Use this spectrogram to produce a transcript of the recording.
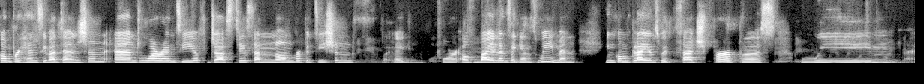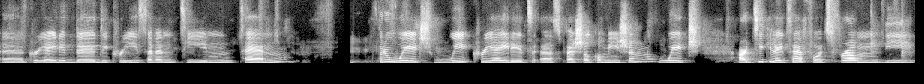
comprehensive attention and warranty of justice and non-repetition for of violence against women. In compliance with such purpose, we uh, created the decree 1710 through which we created a special commission which articulates efforts from the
